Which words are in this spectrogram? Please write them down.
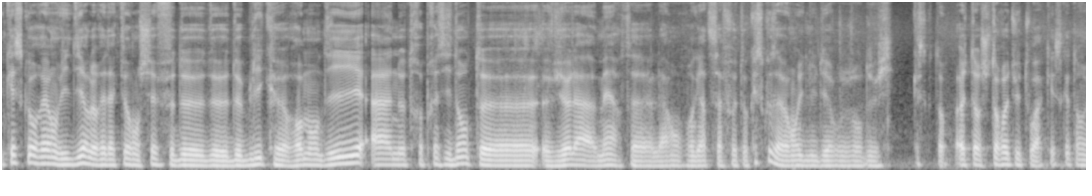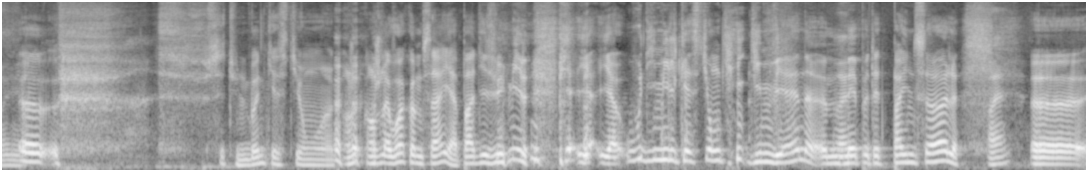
Qu'est-ce qu'aurait envie de dire le rédacteur en chef de, de, Blick Romandie à notre présidente Viola Mert Là, on regarde sa photo. Qu'est-ce que vous avez envie de lui dire aujourd'hui? Qu'est-ce que Attends, je te retutoie. Qu'est-ce que tu as envie de lui dire? C'est une bonne question. Quand je, la vois comme ça, il n'y a pas 18 000. Il y, a ou 10 000 questions qui, me viennent, mais peut-être pas une seule. Ouais. Euh,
